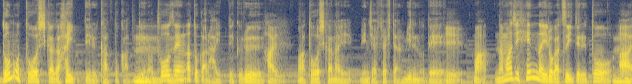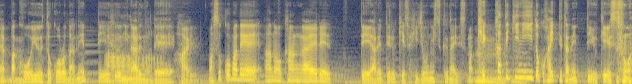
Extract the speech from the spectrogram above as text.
どの投資家が入っているかとかっていうのはうん。当然後から入ってくる、はい。まあ、投資家なりベンチャーキャピタルを見るので、えまあ、生地変な色がついてると、うん。ああやっぱこういうところだねってえいう風になるので、まあ、そこまであの考えれてやれてるケースは非常に少ないです。まあ、結果的にいいとこ入ってたねっていうケースも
